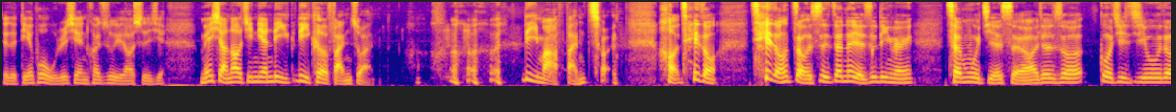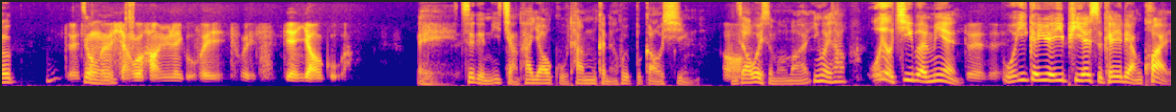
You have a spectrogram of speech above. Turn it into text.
这个跌破五日线快触及到十日线，没想到今天立立刻反转。立马反转，好，这种这种走势真的也是令人瞠目结舌啊！就是说，过去几乎都对，有没有想过航运类股会会变妖股啊？哎，这个你讲它妖股，他们可能会不高兴，你知道为什么吗？因为他我有基本面，对对，我一个月 EPS 可以两块。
